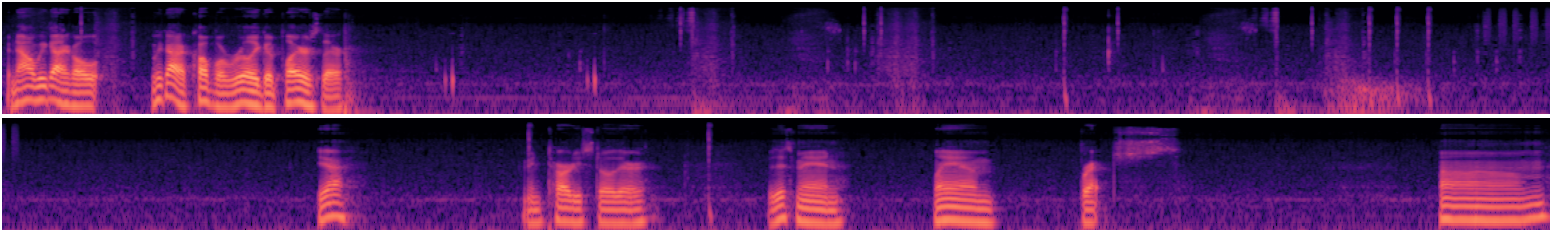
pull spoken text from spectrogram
But now we gotta go, we got a couple really good players there. Yeah. Mean, Tardy's still there. But this man, Lamb, Bretch. Um,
